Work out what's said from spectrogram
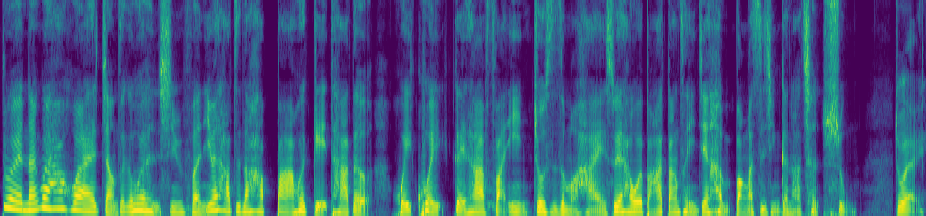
对，难怪他回来讲这个会很兴奋，因为他知道他爸会给他的回馈，给他的反应就是这么嗨，所以他会把它当成一件很棒的事情跟他陈述。对，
